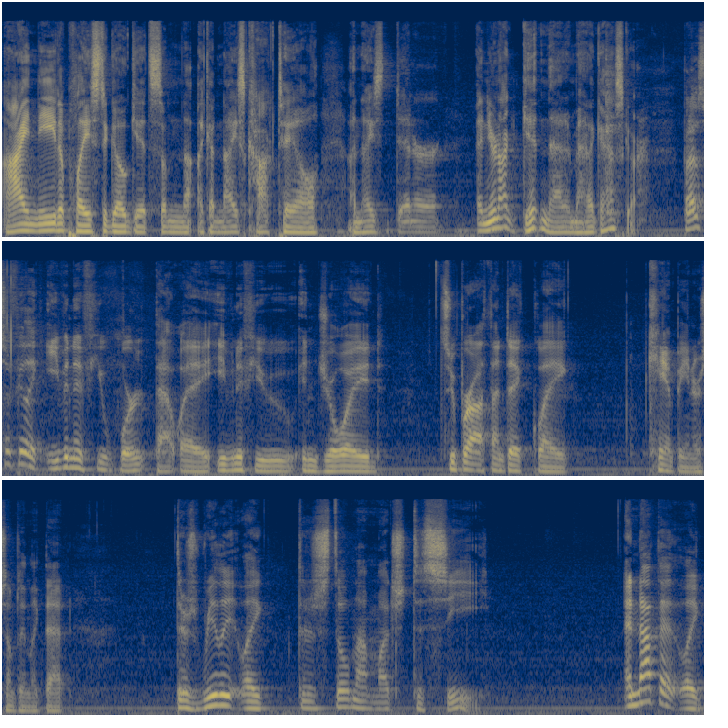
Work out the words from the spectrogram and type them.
I need a place to go get some like a nice cocktail, a nice dinner, and you're not getting that in Madagascar. But I also feel like even if you weren't that way, even if you enjoyed super authentic like camping or something like that, there's really like there's still not much to see. And not that like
